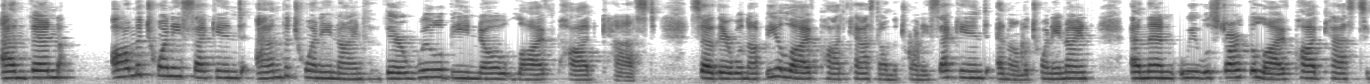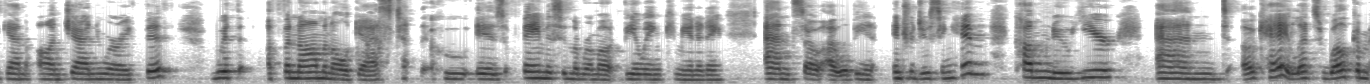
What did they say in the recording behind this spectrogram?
And then on the 22nd and the 29th, there will be no live podcast. So there will not be a live podcast on the 22nd and on the 29th. And then we will start the live podcasts again on January 5th with a phenomenal guest who is famous in the remote viewing community. And so I will be introducing him come New Year. And okay, let's welcome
